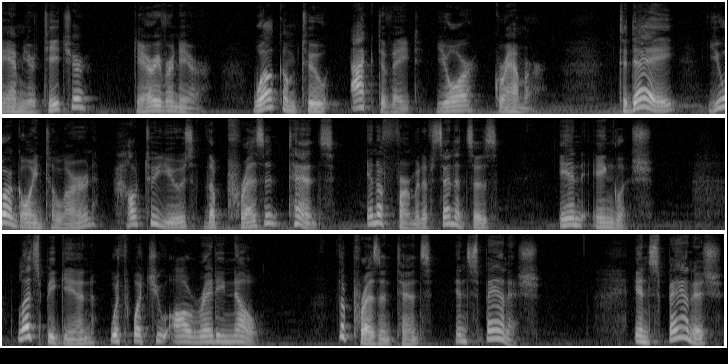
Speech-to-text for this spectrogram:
I am your teacher, Gary Vernier. Welcome to Activate Your Grammar. Today, you are going to learn how to use the present tense in affirmative sentences in English. Let's begin with what you already know, the present tense in Spanish. In Spanish,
